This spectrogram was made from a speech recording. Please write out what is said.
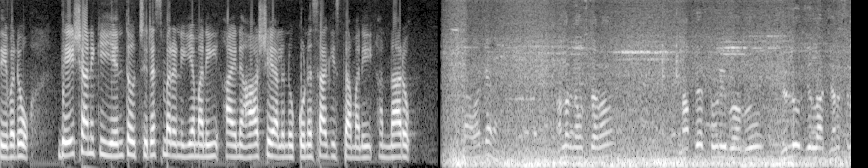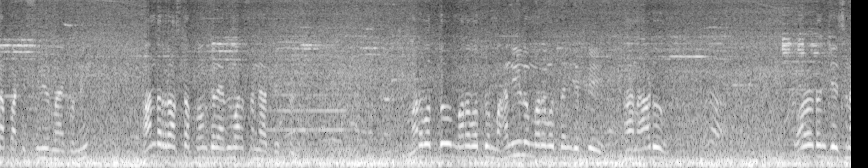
సేవలు దేశానికి ఎంతో చిరస్మరణీయమని ఆయన ఆశయాలను కొనసాగిస్తామని అన్నారు. అందరికి నమస్కారం. నా పేరు టోనీ బాబు. నెల్లూరు జిల్లా జనసేన పార్టీ సీనియర్ నాయకుడిని ఆంధ్ర రాష్ట్ర ప్రముఖుల అభిమాన సంఘ అధ్యక్షుడు మరవద్దు మరవద్దు మహనీయులు మరవద్దు అని చెప్పి ఆనాడు పోరాటం చేసిన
